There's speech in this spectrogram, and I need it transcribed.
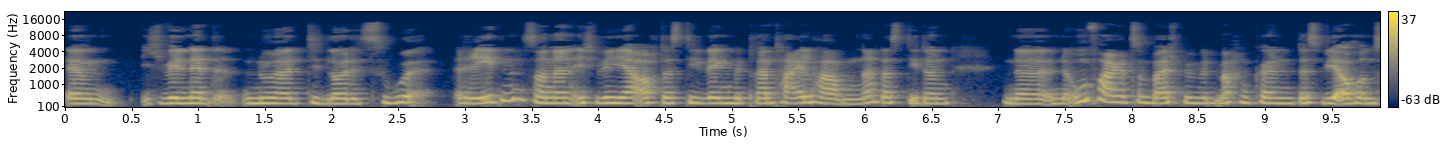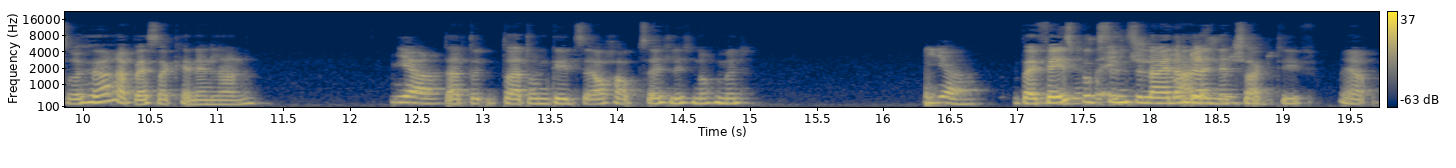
ähm, ich will nicht nur die Leute zureden, sondern ich will ja auch, dass die wegen mit dran teilhaben, ne? dass die dann eine, eine Umfrage zum Beispiel mitmachen können, dass wir auch unsere Hörer besser kennenlernen. Ja. Da, darum geht es ja auch hauptsächlich noch mit. Ja. Bei Facebook sind sie leider alle nicht so aktiv. Ja.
